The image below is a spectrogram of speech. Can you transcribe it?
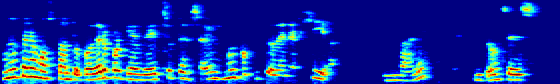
No tenemos tanto poder porque de hecho sabemos muy poquito de energía, ¿vale? Entonces,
